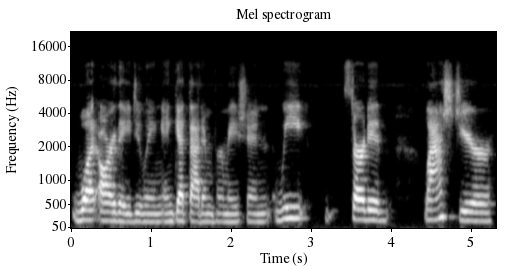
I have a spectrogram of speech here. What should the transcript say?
what are they doing and get that information. We started last year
